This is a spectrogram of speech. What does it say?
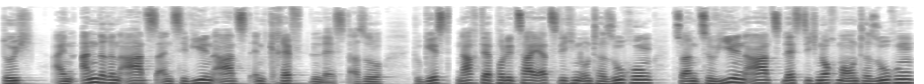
durch einen anderen Arzt, einen zivilen Arzt entkräften lässt. Also du gehst nach der polizeiärztlichen Untersuchung zu einem zivilen Arzt, lässt dich nochmal untersuchen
